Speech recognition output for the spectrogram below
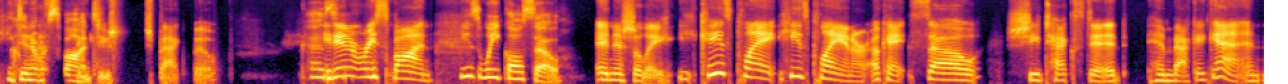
He didn't Classic respond. Douchebag boo. He didn't respond he's weak also. Initially. He's playing. He's playing her. Okay. So she texted him back again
